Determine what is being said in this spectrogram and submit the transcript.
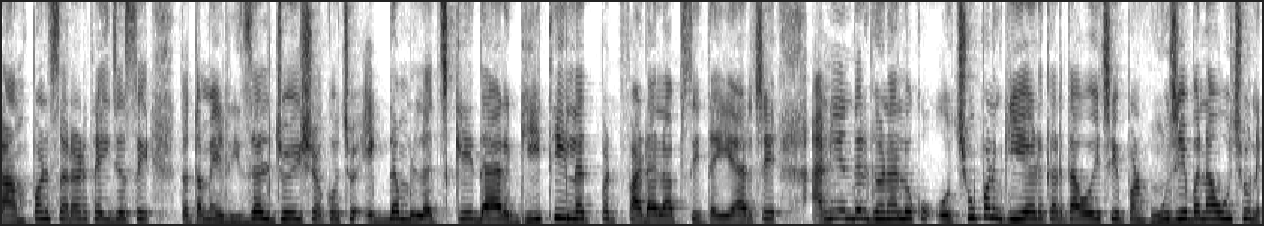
કામ પણ સરળ થઈ જશે. તો તમે રિઝલ્ટ જોઈ શકો છો, એકદમ લચકેદાર ઘીથી લથપટ ફાડા લાપસી તૈયાર છે. આની અંદર ઘણા લોકો ઓછું પણ ઘી એડ કરતા હોય છે, પણ હું જે બનાવું છું ને,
